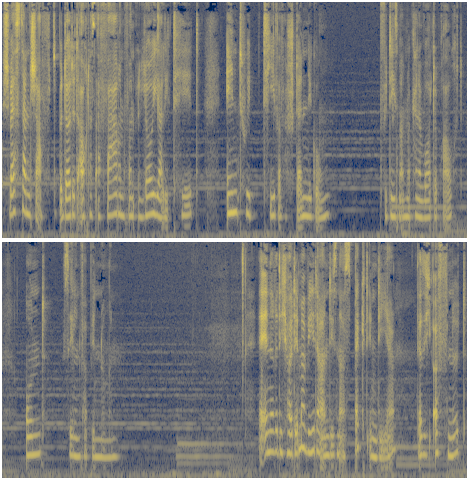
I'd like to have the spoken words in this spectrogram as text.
Schwesternschaft bedeutet auch das Erfahren von Loyalität, intuitiver Verständigung, für die es manchmal keine Worte braucht, und Seelenverbindungen. Erinnere dich heute immer wieder an diesen Aspekt in dir, der sich öffnet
